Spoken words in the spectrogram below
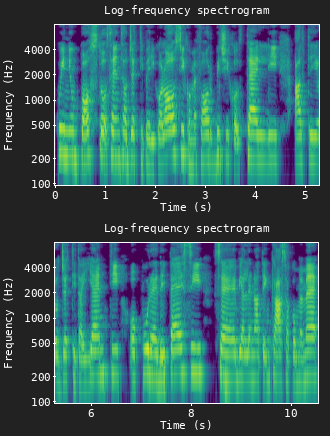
quindi un posto senza oggetti pericolosi come forbici, coltelli, altri oggetti taglienti, oppure dei pesi. Se vi allenate in casa come me,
